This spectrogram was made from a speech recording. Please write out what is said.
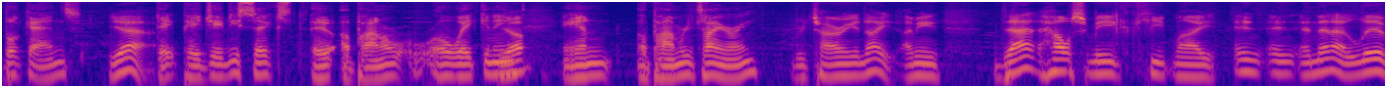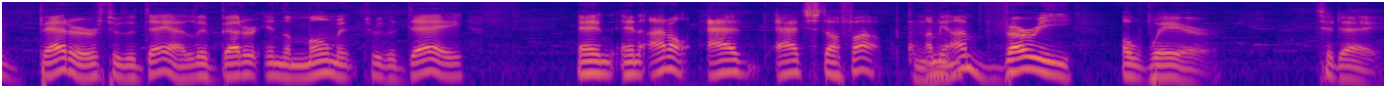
Bookends, Yeah, date page 86, uh, upon awakening Yep. and upon retiring. retiring at night. I mean, that helps me keep my and, and and then I live better through the day. I live better in the moment through the day, and and I don't add add stuff up. I mean, mm-hmm. I'm very aware today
